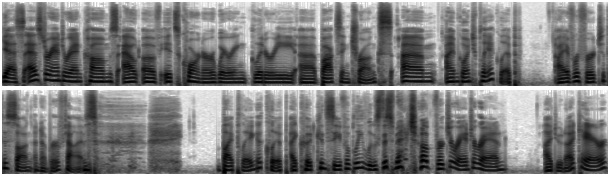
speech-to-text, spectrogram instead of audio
Yes, as Duran Duran comes out of its corner wearing glittery uh, boxing trunks, um, I'm going to play a clip. I have referred to this song a number of times. By playing a clip, I could conceivably lose this matchup for Duran Duran. I do not care.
